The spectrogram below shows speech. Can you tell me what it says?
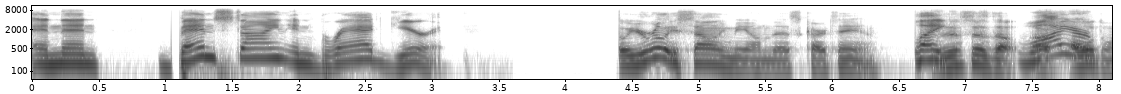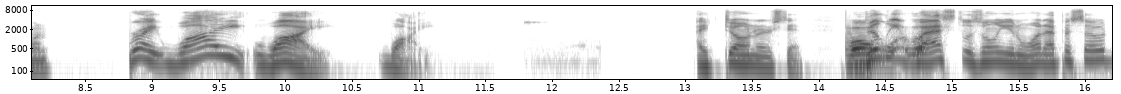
and then Ben Stein and Brad Garrett. oh, you're really selling me on this cartoon. Like, this is the uh, why are- old one. right? Why? Why? Why? I don't understand. Well, Billy wh- West was only in one episode.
